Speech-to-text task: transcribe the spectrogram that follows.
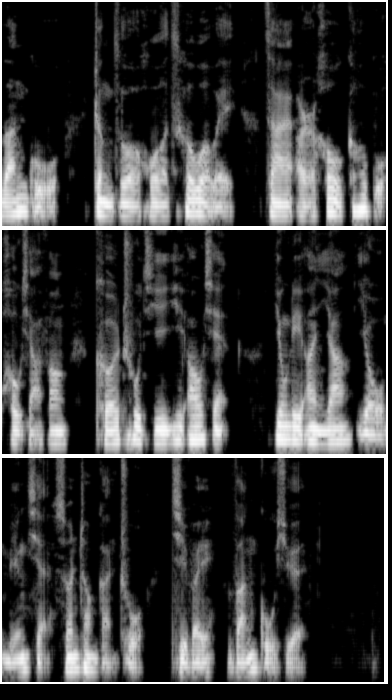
腕骨正坐或侧卧位在耳后高骨后下方可触及一凹陷用力按压有明显酸胀感触即为腕骨穴。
